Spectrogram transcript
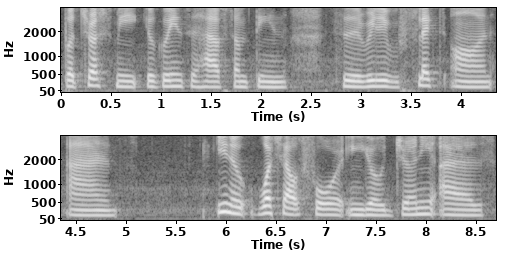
but trust me, you're going to have something to really reflect on and you know watch out for in your journey as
